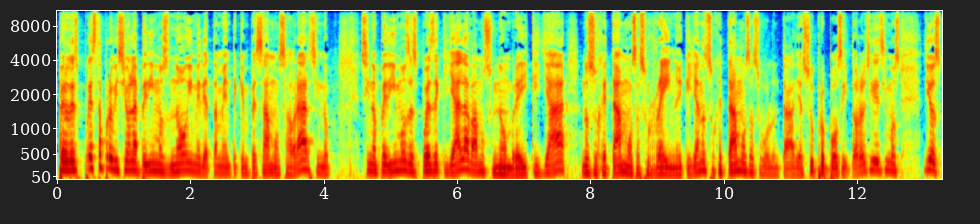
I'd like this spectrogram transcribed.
Pero después esta provisión la pedimos no inmediatamente que empezamos a orar, sino, sino pedimos después de que ya alabamos su nombre y que ya nos sujetamos a su reino y que ya nos sujetamos a su voluntad y a su propósito. Ahora sí decimos, Dios,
